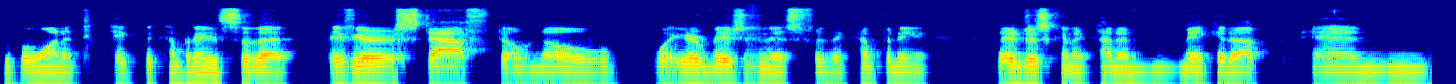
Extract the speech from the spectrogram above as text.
people want to take the company so that if your staff don't know what your vision is for the company they're just going to kind of make it up and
